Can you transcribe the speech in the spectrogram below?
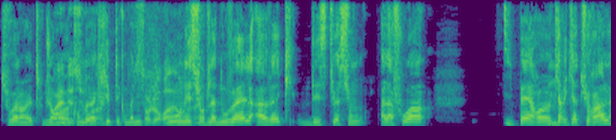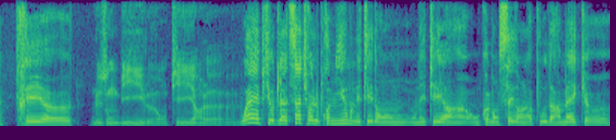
Tu vois, dans les trucs genre Ouais, euh, Conte de la crypte et compagnie sur où on est ouais. sur de la nouvelle avec des situations à la fois hyper euh, Mm. caricaturales, très euh, le zombie, le vampire, le. Ouais, et puis au-delà de ça, tu vois, le premier, on était dans, on était, un- on commençait dans la peau d'un mec euh,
